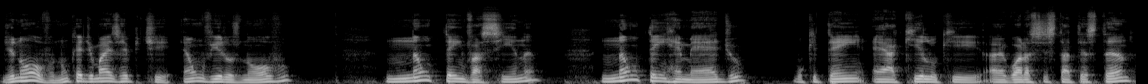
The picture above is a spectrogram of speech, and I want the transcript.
De novo, nunca é demais repetir: é um vírus novo, não tem vacina, não tem remédio o que tem é aquilo que agora se está testando.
